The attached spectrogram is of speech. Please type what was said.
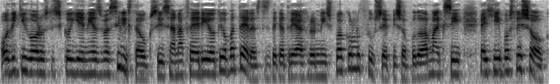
Ο δικηγόρος της οικογένειας Βασίλης Ταοξής αναφέρει ότι ο πατέρας της 13χρονη που ακολουθούσε πίσω από το αμάξι έχει υποστεί σοκ.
